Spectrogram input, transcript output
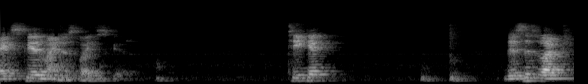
x square minus y square ठीक है? दिस इज़ व्हाट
